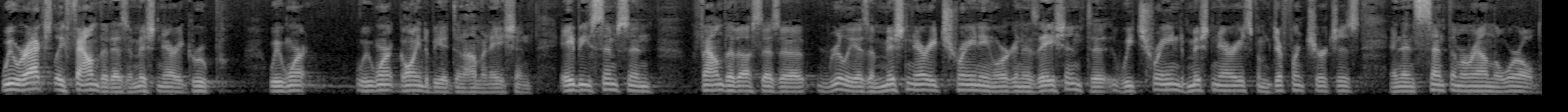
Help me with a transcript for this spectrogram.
We were actually founded as a missionary group. We weren't, we weren't going to be a denomination. A.B. Simpson founded us as a really as a missionary training organization to, we trained missionaries from different churches and then sent them around the world.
